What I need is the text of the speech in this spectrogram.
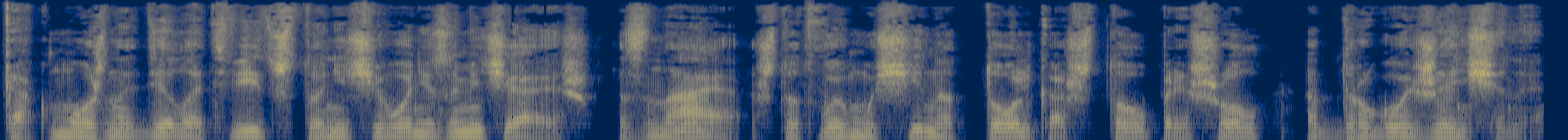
Как можно делать вид, что ничего не замечаешь, зная, что твой мужчина только что пришел от другой женщины?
